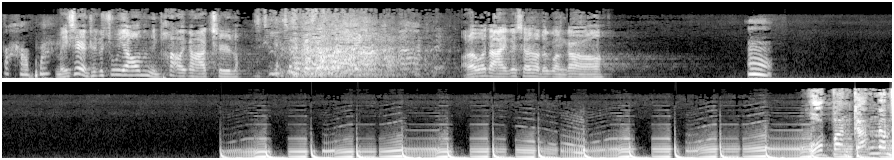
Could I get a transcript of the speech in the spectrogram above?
好吧，没事儿，这个猪腰子你怕它干啥吃了？好了，我打一个小小的广告啊。嗯，gang of。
